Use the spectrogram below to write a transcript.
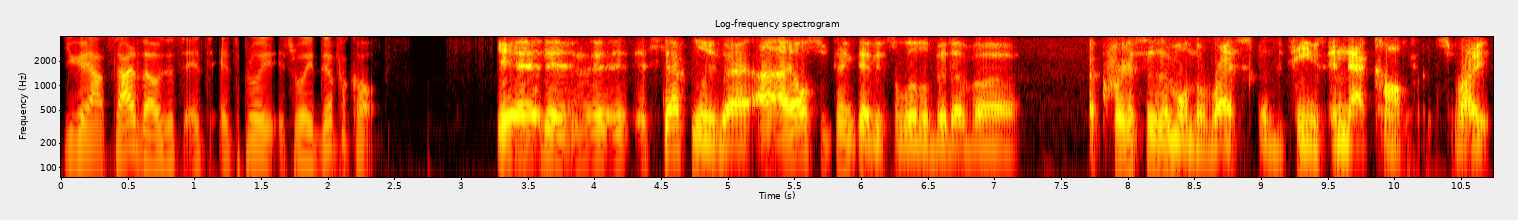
You get outside of those, it's it's it's really it's really difficult. Yeah, it is. It, it's definitely that. I, I also think that it's a little bit of a, a criticism on the rest of the teams in that conference, right?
